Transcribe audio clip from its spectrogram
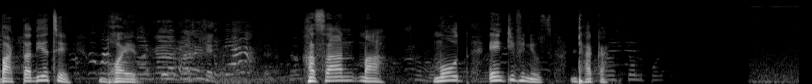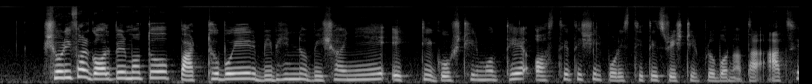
বার্তা দিয়েছে ভয়ের। Hasan Mahmud NTV news, Dhaka. শরীফার গল্পের মতো পাঠ্য বইয়ের বিভিন্ন বিষয় নিয়ে একটি গোষ্ঠীর মধ্যে অস্থিতিশীল পরিস্থিতি সৃষ্টির প্রবণতা আছে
